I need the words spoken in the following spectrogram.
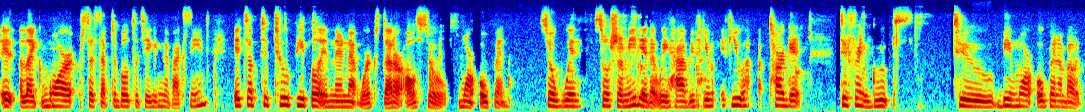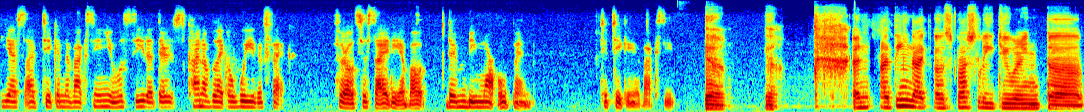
it, like more susceptible to taking the vaccine, it's up to two people in their networks that are also more open. So with social media that we have, if you if you target different groups to be more open about yes i've taken the vaccine you will see that there's kind of like a wave effect throughout society about them being more open to taking a vaccine Yeah, yeah. And I think that especially during the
